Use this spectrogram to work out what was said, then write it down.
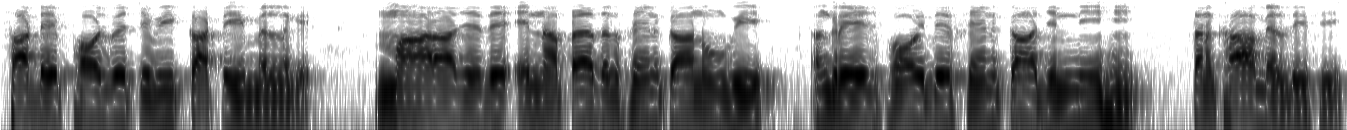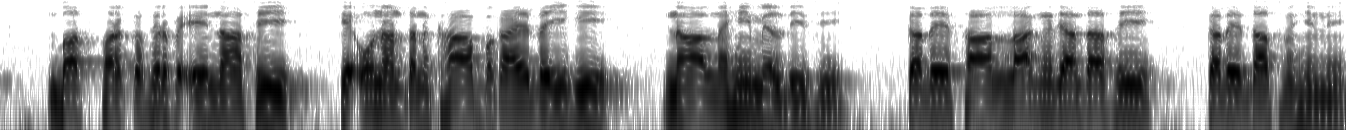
ਸਾਡੇ ਫੌਜ ਵਿੱਚ ਵੀ ਘੱਟ ਹੀ ਮਿਲਣਗੇ। ਮਹਾਰਾਜੇ ਦੇ ਇਹਨਾਂ ਪੈਦਲ ਸੈਨਿਕਾਂ ਨੂੰ ਵੀ ਅੰਗਰੇਜ਼ ਫੌਜ ਦੇ ਸੈਨਿਕਾਂ ਜਿੰਨੀ ਹੀ ਤਨਖਾਹ ਮਿਲਦੀ ਸੀ। ਬਸ ਫ਼ਰਕ ਸਿਰਫ ਇੰਨਾ ਸੀ ਕਿ ਉਹਨਾਂ ਨੂੰ ਤਨਖਾਹ ਬਕਾਇਦਗੀ ਨਾਲ ਨਹੀਂ ਮਿਲਦੀ ਸੀ। ਕਦੇ ਸਾਲ ਲੰਘ ਜਾਂਦਾ ਸੀ, ਕਦੇ 10 ਮਹੀਨੇ।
